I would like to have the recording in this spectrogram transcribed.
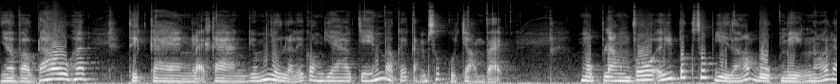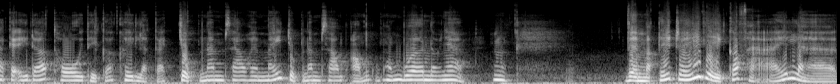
nhờ vào đâu ha? Thì càng lại càng giống như là lấy con dao chém vào cái cảm xúc của chồng vậy. Một lần vô ý bức xúc gì đó, buộc miệng nói ra cái ý đó thôi thì có khi là cả chục năm sau hay mấy chục năm sau, ổng cũng không quên đâu nha. Ừ. Về mặt lý trí thì có phải là,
